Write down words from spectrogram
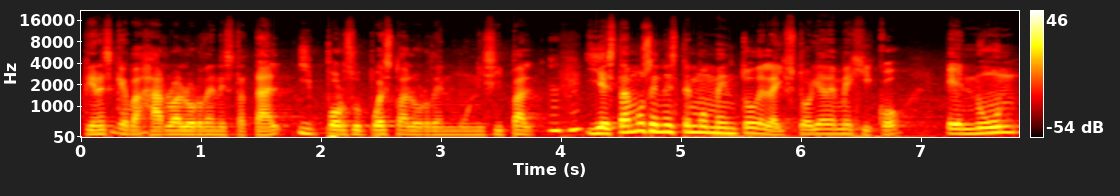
Tienes que bajarlo al orden estatal y por supuesto al orden municipal. Y estamos en este momento de la historia de México en un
